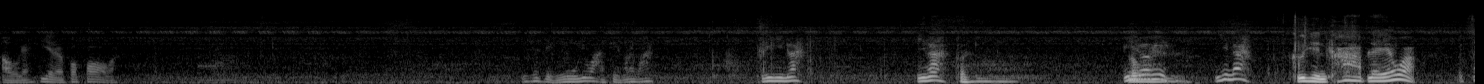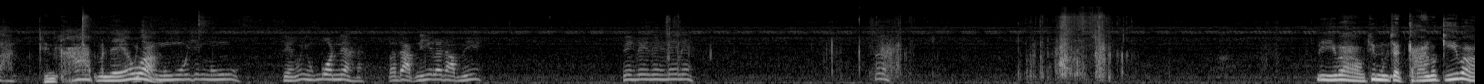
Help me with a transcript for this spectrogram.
เอาแกที่อะไรฟ่อๆวะไม่ใช่เสียงงูนี่หว่าเสียงอะไรวะได้ยินปะได้ยินปะได้ยินปะพี่ได้ยินปะคือเห็นคราบแล้วอะ ไอ้สัตว์ เห็นคราบมันแล้วไม่อะ ใช่งูไม่ใช่งู เสียงมันอยู่ข้างบนเนี่ย ระดับนี้ระดับนี้ นี่นี่นี่นี่นี่เฮ้ยนี่เปล่าที่มึงจัดการเมื่อกี้เปล่า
